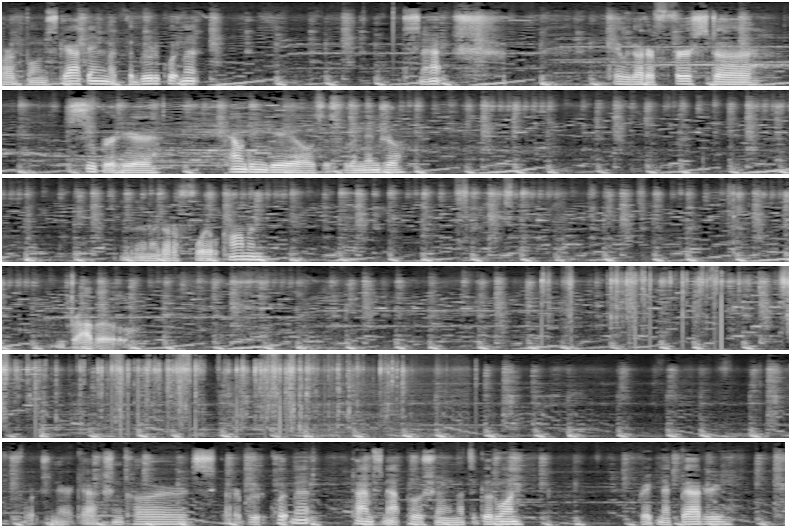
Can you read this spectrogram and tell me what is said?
Barkbone Strapping, like the boot equipment. Snatch. Okay, we got our first uh, super here. Pounding Gale. This is for the ninja. And then I got a foil common. Bravo. Generic action cards. Got our boot equipment. Time snap potion. That's a good one. Breakneck battery.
